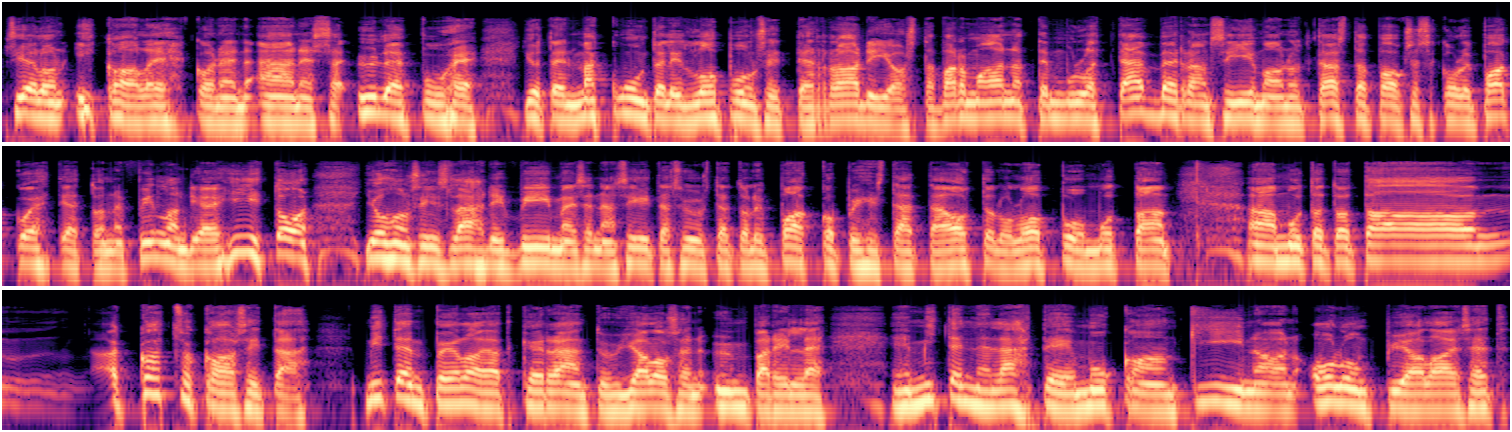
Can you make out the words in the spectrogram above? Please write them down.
siellä on Ika Lehkonen äänessä Yle Puhe, joten mä kuuntelin lopun sitten radiosta. Varmaan annatte mulle tämän verran siimaa nyt tässä tapauksessa, kun oli pakko ehtiä tuonne Finlandia hiihtoon, johon siis lähdin viimeisenä siitä syystä, että oli pakko pihistää tämä ottelu loppuun, mutta, äh, mutta tota, katsokaa sitä, miten pelaajat kerääntyy Jalosen ympärille, miten ne lähtee mukaan Kiinaan, olympialaiset,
